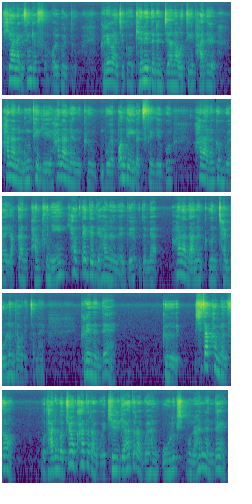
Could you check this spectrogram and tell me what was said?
희한하게 생겼어, 얼굴도. 그래가지고 걔네들은 있잖아. 어떻게 다들 하나는 뭉태기, 하나는 그 뭐야, 번데기 같이 생기고 하나는 그 뭐야, 약간 반푼이 혀 떼대대 하는 애들. 그 다음에 하나 나는 그건 잘 모른다고 그랬잖아요. 그랬는데 그 시작하면서 뭐 다른 거 쭉 하더라고요. 길게 하더라고요. 한 5, 60분을 했는데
